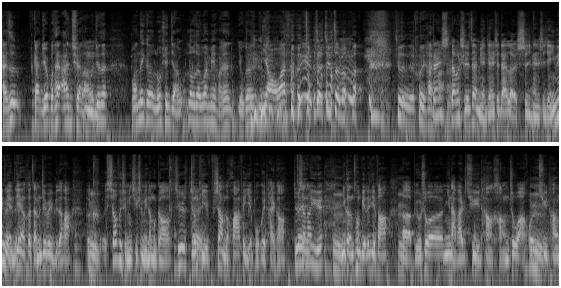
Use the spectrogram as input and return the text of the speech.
还是感觉不太安全了。我觉得，哇，那个螺旋桨露在外面，好像有个鸟啊，他们走上去怎么办？就是会害怕。但是当时在缅甸是待了十几天的时间，因为缅甸和咱们这边比的话，呃，嗯可消费水平其实没那么高，其实整体上的花费也不会太高，就是相当于嗯你可能从别的地方，呃，比如说你哪怕是去一趟杭州啊，或者去一趟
